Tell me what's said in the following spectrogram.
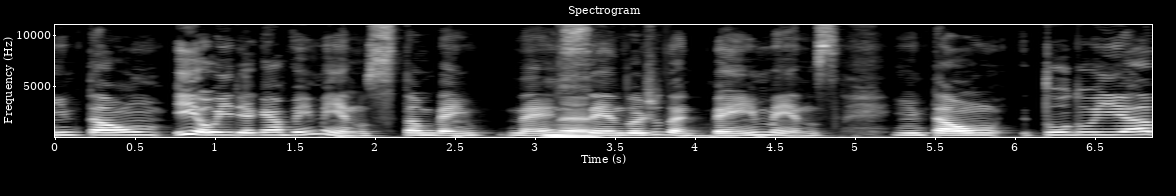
Então, e eu iria ganhar bem menos também, né, né? sendo ajudante, bem menos. Então, tudo ia.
